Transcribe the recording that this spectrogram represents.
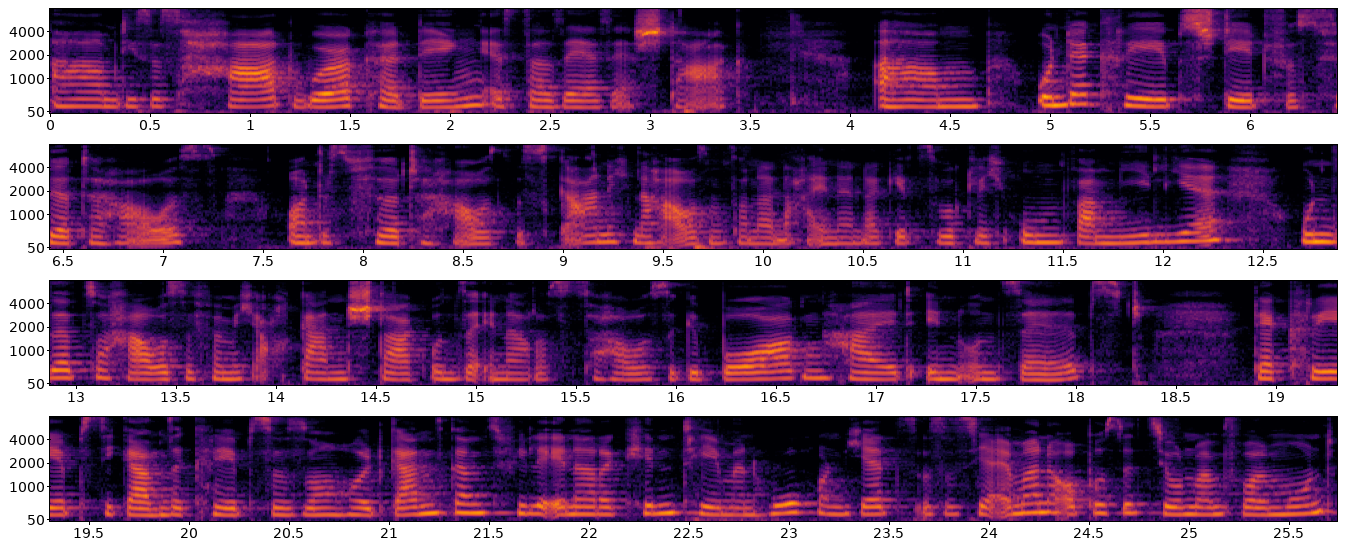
Ähm, dieses Hard Worker-Ding ist da sehr, sehr stark. Ähm, und der Krebs steht fürs vierte Haus. Und das vierte Haus ist gar nicht nach außen, sondern nach innen. Da geht es wirklich um Familie, unser Zuhause, für mich auch ganz stark unser inneres Zuhause, Geborgenheit in uns selbst. Der Krebs, die ganze Krebssaison holt ganz, ganz viele innere Kindthemen hoch. Und jetzt ist es ja immer eine Opposition beim Vollmond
